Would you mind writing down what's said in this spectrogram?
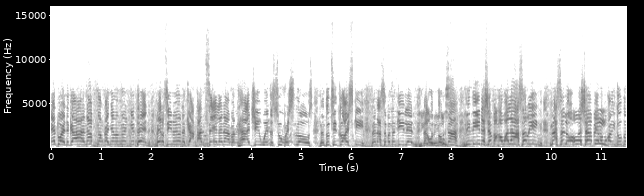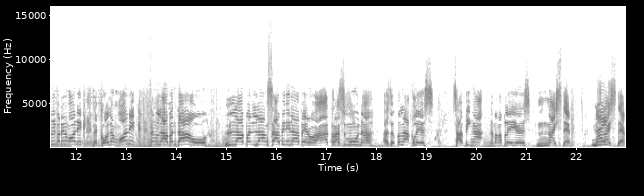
Edward naghahanap ng kanyang ngitin. Pero sino yun? Nagkakansela na. But Haji with the super slows. Nandun si Dlarsky na nasa bandang gilid. Nauntog na. Hindi na siya makawala sa ring. Nasa loob na Oh, siya. Papi. Pero mukhang itutuloy pa rin ng Onyx. Nag-call ang Onyx ng laban daw. Laban lang sabi nila. Pero atras muna as a blacklist. Sabi nga ng mga players, nice def. Nice, def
